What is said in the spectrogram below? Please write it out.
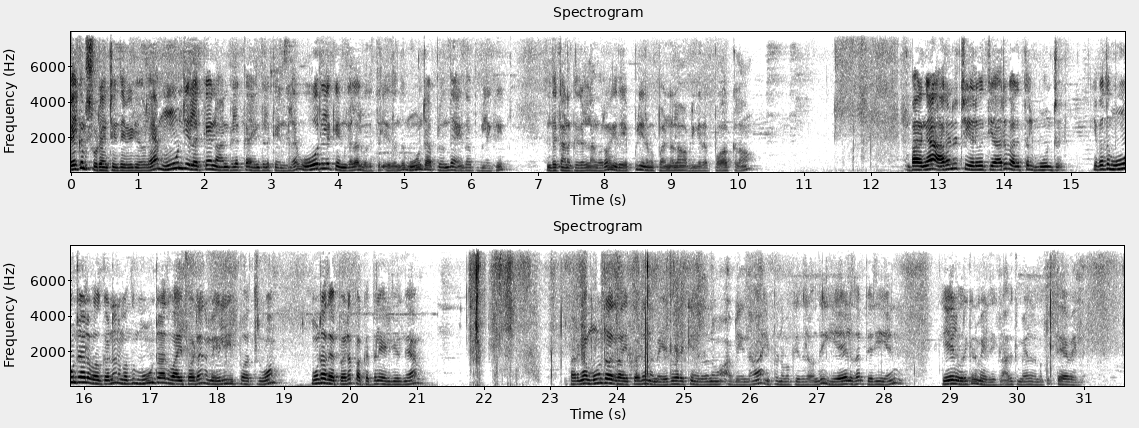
Welcome student இந்த வீடியோவில் மூன்று இலக்க நான்கு இலக்க ஐந்து இலக்க எண்களை ஓர் இலக்க எண்களால் வகுத்தல். இது வந்து மூன்றாப்புலேருந்து ஐந்தாப்பு பிள்ளைக்கு இந்த கணக்குகள்லாம் வரும். இதை எப்படி நம்ம பண்ணலாம் அப்படிங்கிறத பார்க்கலாம். பாருங்கள் அறநூற்றி எழுபத்தி ஆறு வகுத்தல் மூன்று. இப்போ வந்து மூன்றாவது வகுக்கணும் நம்ம வந்து மூன்றாவது வாய்ப்பாடை நம்ம எழுதி பார்த்துருவோம். மூன்றாவது வாய்ப்பாடை பக்கத்தில் எழுதிருங்க. பாருங்கள் மூன்றாவது வாய்ப்பாடு நம்ம எது வரைக்கும் எழுதணும் அப்படின்னா இப்போ நமக்கு இதில் வந்து ஏழு தான் பெரிய எண். ஏழு வரைக்கும் நம்ம எழுதிக்கலாம். அதுக்கு மேலே நமக்கு தேவையில்லை.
